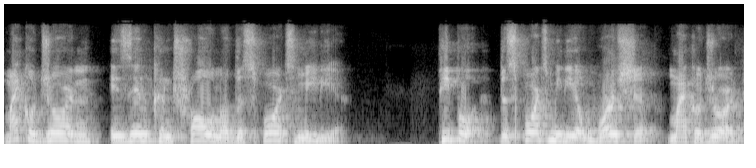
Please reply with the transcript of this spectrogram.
Michael Jordan is in control of the sports media. People, the sports media worship Michael Jordan.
